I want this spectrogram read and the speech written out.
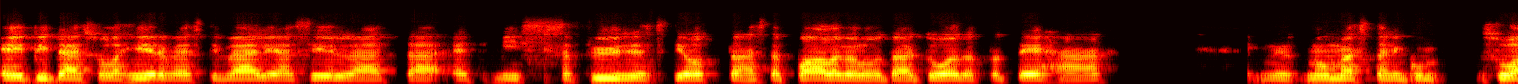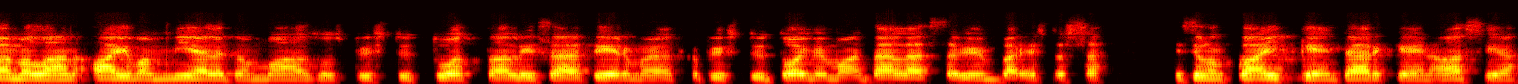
ei pitäisi olla hirveästi väliä sillä, että, että missä fyysisesti ottaen sitä palvelua tai tuotetta tehdään. Mun mielestä niin kuin Suomella on aivan mieletön mahdollisuus pystyä tuottaa lisää firmoja, jotka pystyy toimimaan tällaisessa ympäristössä. Ja silloin kaikkein tärkein asia,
